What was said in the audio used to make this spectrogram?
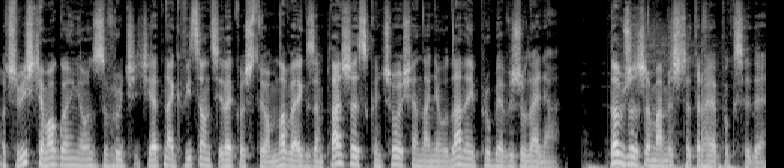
Oczywiście mogłem ją zwrócić, jednak widząc ile kosztują nowe egzemplarze, skończyło się na nieudanej próbie wyżulenia. Dobrze, że mam jeszcze trochę poksydy.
